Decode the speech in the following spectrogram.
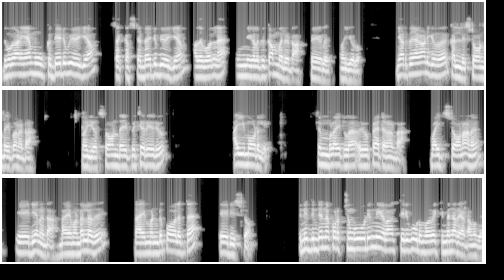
ഇത് നമുക്ക് കാണിക്കാൻ മൂക്കത്തിയായിട്ട് ഉപയോഗിക്കാം. സെക്കൻഡ് സ്റ്റെഡ് ആയിട്ട് ഉപയോഗിക്കാം. അതേപോലെ തന്നെ ഉണ്ണികൾക്ക് കമ്മൽ ഇട്ടാ പേൾ. നോക്കിയോളൂ ഇനി അടുത്ത് ഞാൻ കാണിക്കുന്നത് കല്ല് സ്റ്റോൺ ടൈപ്പ് ആണ് കേട്ടാ നോക്കിയോ സ്റ്റോൺ ടൈപ്പ് ചെറിയൊരു ഐ മോഡൽ. സിമ്പിൾ ആയിട്ടുള്ള ഒരു പാറ്റേൺ കേട്ടാ വൈറ്റ് സ്റ്റോൺ ആണ് എ ഡി ആണ് കേട്ടാ ഡയമണ്ട് അല്ല അത് ഡയമണ്ട് പോലത്തെ എ ഡി സ്റ്റോൺ പിന്നെ ഇതിന്റെ തന്നെ കുറച്ചും കൂടിയും നീളം ഇത്തിരി കൂടുമ്പോൾ വെക്കുമ്പോൾ തന്നെ അറിയാം കേട്ടോ നമുക്ക്.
